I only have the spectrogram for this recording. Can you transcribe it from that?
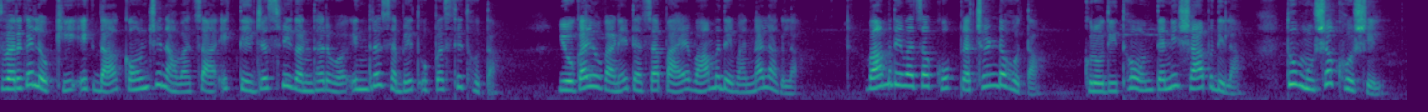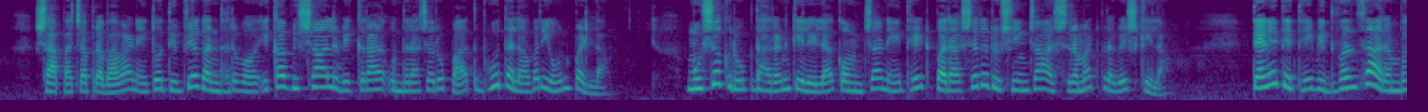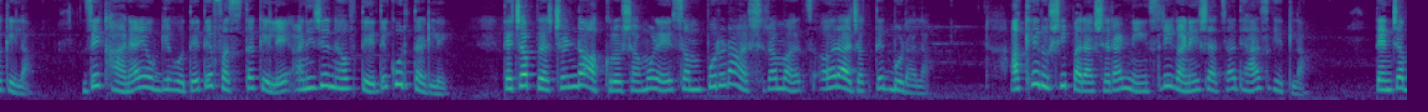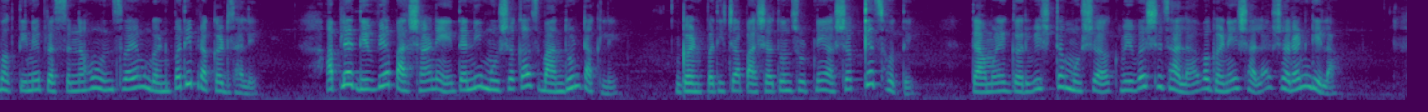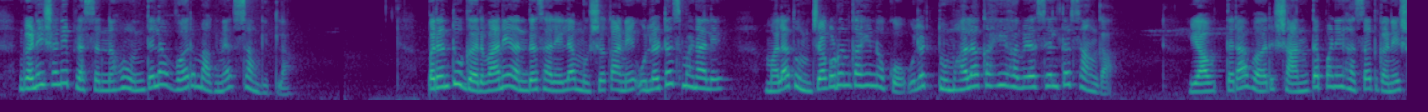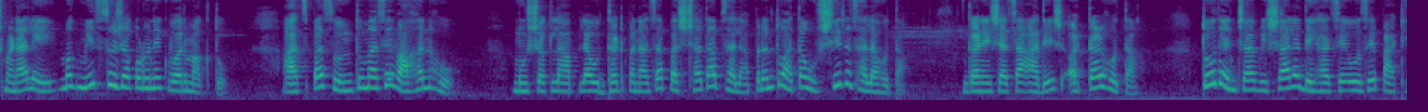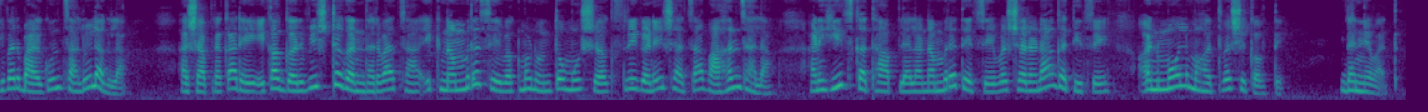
स्वर्गलोकी एकदा कौंच नावाचा एक तेजस्वी गंधर्व इंद्रसभेत उपस्थित होता. योगायोगाने त्याचा पाय वामदेवांना लागला. वामदेवाचा कोप प्रचंड होता. क्रोधित होऊन त्यांनी शाप दिला. तू मूषक होशील. शापाच्या प्रभावाने तो दिव्य गंधर्व एका विशाल विकराळ उंदराच्या रूपात भूतलावर येऊन पडला. मूषक रूप धारण केलेल्या कौंचाने थेट पराशर ऋषींच्या आश्रमात प्रवेश केला. त्याने तेथे विध्वंस आरंभ केला. जे खाण्यायोग्य होते ते फस्त केले आणि जे नव्हते ते कुरतडले. त्याच्या प्रचंड आक्रोशामुळे संपूर्ण आश्रमच अराजकतेत बुडाला. अखे ऋषी पराशरांनी श्री गणेशाचा ध्यास घेतला. त्यांच्या भक्तीने प्रसन्न होऊन स्वयं गणपती प्रकट झाले. आपल्या दिव्य पाशाने त्यांनी मूषकास बांधून टाकले. गणपतीच्या पाशातून सुटणे अशक्यच होते. त्यामुळे गर्विष्ठ मूषक विवश झाला व गणेशाला शरण गेला. गणेशाने प्रसन्न होऊन त्याला वर मागण्यास सांगितला. परंतु गर्वाने अंध झालेल्या मूषकाने उलटच म्हणाले मला तुमच्याकडून काही नको उलट तुम्हाला काही हवे असेल तर सांगा. या उत्तरावर शांतपणे हसत गणेश म्हणाले मग मीच तुझ्याकडून एक वर मागतो. आजपासून तू माझे वाहन हो. मूषकला आपल्या उद्धटपणाचा पश्चाताप झाला परंतु आता उशीर झाला होता. गणेशाचा आदेश अटळ होता. तो त्यांच्या विशाल देहाचे ओझे पाठीवर बाळगून चालू लागला. अशा प्रकारे एका गर्विष्ठ गंधर्वाचा एक नम्र सेवक म्हणून तो मूषक श्री गणेशाचा वाहन झाला. आणि हीच कथा आपल्याला नम्रतेचे व शरणागतीचे अनमोल महत्त्व शिकवते. धन्यवाद.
